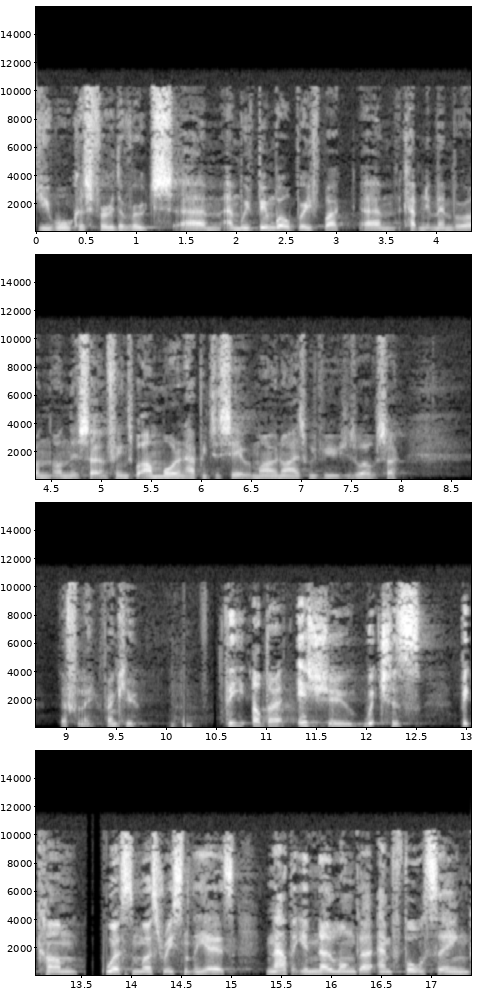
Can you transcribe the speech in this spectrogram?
you walk us through the routes. Um, and we've been well briefed by um, a cabinet member on, on this certain things, but I'm more than happy to see it with my own eyes with you as well. So definitely, thank you. The other issue, which has become worse and worse recently, is now that you're no longer enforcing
